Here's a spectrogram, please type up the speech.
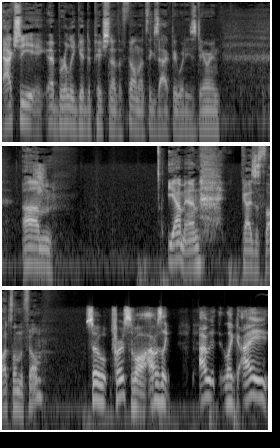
actually a really good depiction of the film. That's exactly what he's doing. Um, yeah, man. Guys' thoughts on the film? So first of all, I was like, I like, I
